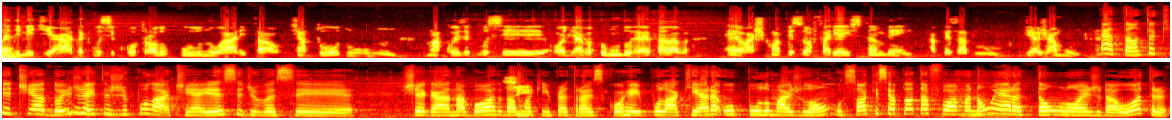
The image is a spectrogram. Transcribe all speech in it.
parada imediata que você controla o pulo no ar e tal. Tinha todo um- uma coisa que você olhava pro mundo real e falava: É, eu acho que uma pessoa faria isso também, apesar do viajar muito. Né? É, tanto que tinha dois jeitos de pular. Tinha esse de você chegar na borda, dar Sim. um toquinho pra trás, correr e pular, que era o pulo mais longo. Só que se a plataforma não era tão longe da outra,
